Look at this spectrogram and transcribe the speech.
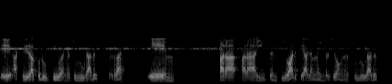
eh, actividad productiva en esos lugares, ¿verdad? Em, para, para incentivar que hagan la inversión en estos lugares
